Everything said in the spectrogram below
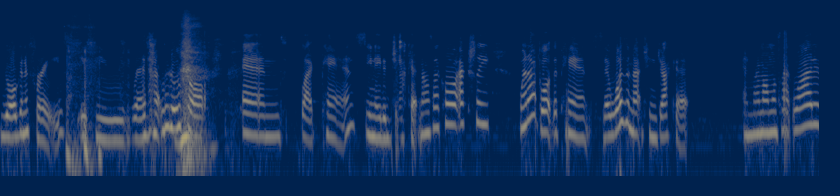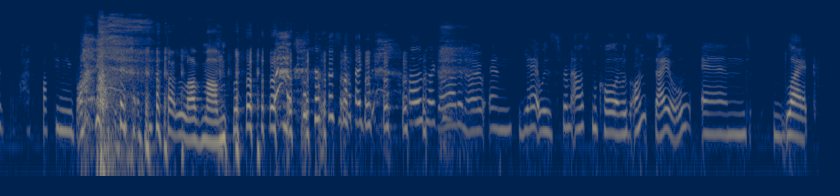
"You're gonna freeze if you wear that little top and like pants. You need a jacket." And I was like, "Oh, actually, when I bought the pants, there was a matching jacket." And my mum was like, "Why did? Why the fuck didn't you buy it?" I love mum. I was like, I was like, oh, I don't know. And yeah, it was from Alice McCall and it was on sale. And like,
